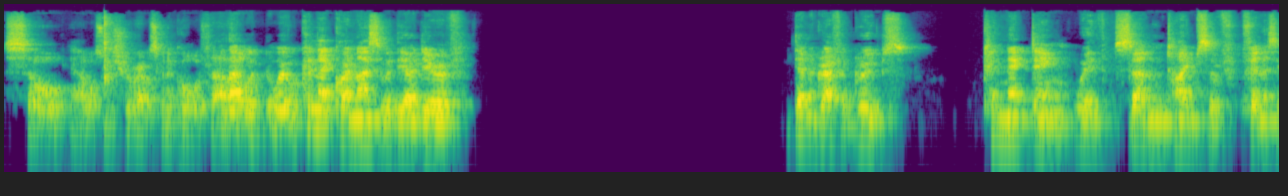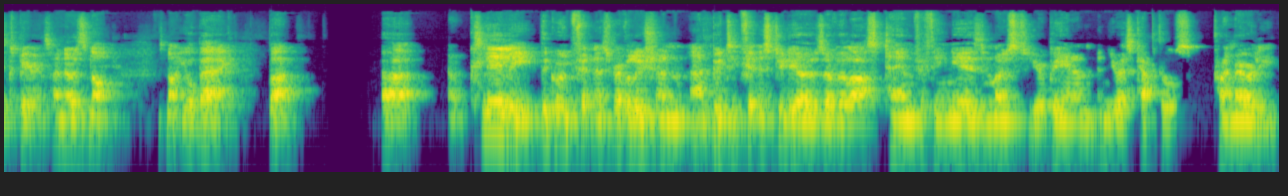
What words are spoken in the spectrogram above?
so yeah, I wasn't sure where I was going to go with that. that would, would connect quite nicely with the idea of demographic groups connecting with certain types of fitness experience. I know it's not it's not your bag, but uh, clearly the group fitness revolution and boutique fitness studios over the last 10, 15 years in most European and, US capitals primarily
